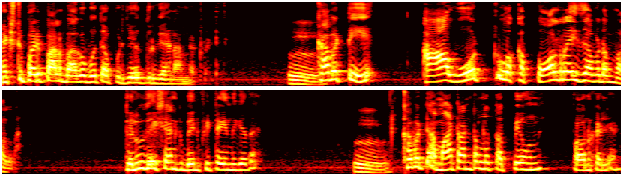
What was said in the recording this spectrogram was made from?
నెక్స్ట్ పరిపాలన బాగోపోతే అప్పుడు చేద్దురు కానీ అన్నటువంటిది కాబట్టి ఆ ఓట్లు ఒక పోలరైజ్ అవ్వడం వల్ల తెలుగుదేశానికి బెనిఫిట్ అయింది కదా. కాబట్టి ఆ మాట అంటంలో తప్పే ఉంది. పవన్ కళ్యాణ్.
